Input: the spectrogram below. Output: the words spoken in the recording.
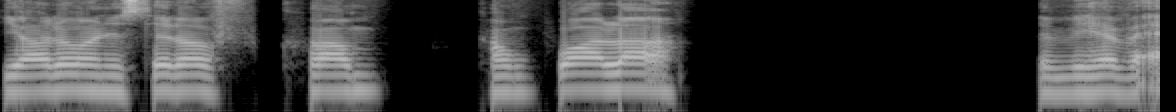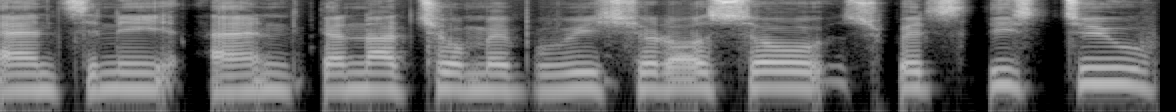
the other one instead of Kambwala. Then we have Antony and Garnacho. Maybe we should also switch these two.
